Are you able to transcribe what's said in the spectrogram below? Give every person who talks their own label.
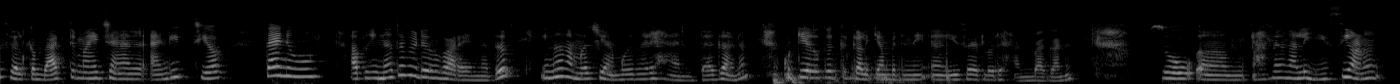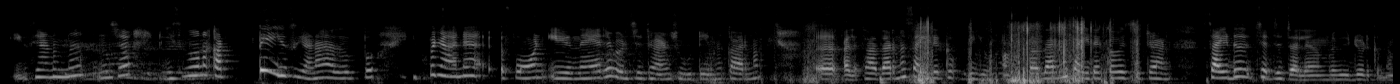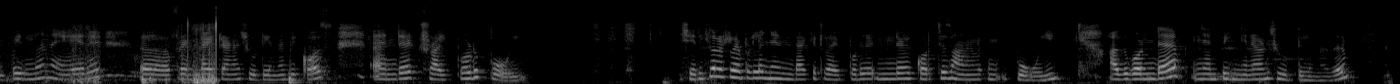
Speaker 1: Guys welcome back to my channel and it's your Tanu അപ്പോൾ ഇന്നത്തെ video എന്ന് പറയുന്നത് ഇന്ന് നമ്മൾ ചെയ്യാൻ പോകുന്ന ഒരു ഹാൻഡ് ബാഗാണ് കുട്ടികൾക്കൊക്കെ കളിക്കാൻ പറ്റുന്ന ഈസി ആയിട്ടുള്ള ഒരു ഹാൻഡ് ബാഗാണ് സോ അത് നല്ല ഈസിയാണ് ഈസിയാണെന്ന് വെച്ചാൽ ഈസി എന്ന് പറഞ്ഞാൽ കട്ട് ഈസിയാണ് അതിപ്പോൾ ഇപ്പം ഞാൻ ഫോൺ നേരെ പിടിച്ചിട്ടാണ് ഷൂട്ട് ചെയ്യുന്നത്. കാരണം അല്ല സാധാരണ സൈഡൊക്കെ അയ്യോ ആ, സാധാരണ സൈഡൊക്കെ വെച്ചിട്ടാണ്. സൈഡ് വെച്ചിട്ടല്ലേ നമ്മൾ വീഡിയോ എടുക്കുന്നത്. അപ്പോൾ ഇന്ന് നേരെ ഫ്രണ്ടായിട്ടാണ് ഷൂട്ട് ചെയ്യുന്നത്. ബിക്കോസ് എന്റെ ട്രൈപ്പോഡ് പോയി. ശരിക്കുള്ള ട്രൈപ്പോഡിൽ ഞാൻ ഉണ്ടാക്കിയ ട്രൈപ്പോഡിന്റെ കുറച്ച് സാധനങ്ങളൊക്കെ പോയി. അതുകൊണ്ട് ഞാനിപ്പോൾ ഇങ്ങനെയാണ് ഷൂട്ട് ചെയ്യുന്നത്.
